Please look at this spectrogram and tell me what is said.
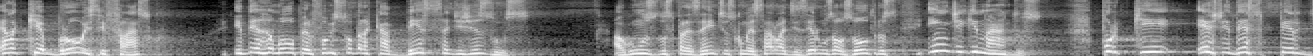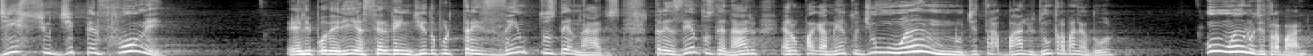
Ela quebrou esse frasco e derramou o perfume sobre a cabeça de Jesus. Alguns dos presentes começaram a dizer uns aos outros, indignados, por que este desperdício de perfume. Ele poderia ser vendido por 300 denários. 300 denários era o pagamento de um ano de trabalho de um trabalhador. Um ano de trabalho.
